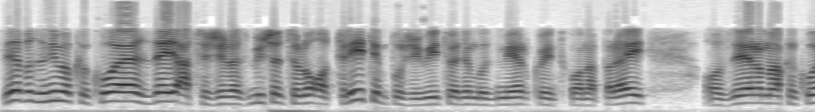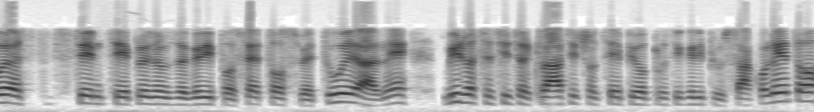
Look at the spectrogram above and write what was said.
Zdaj pa zanima, kako je zdaj, a se že razmišlja celo o tretjem poživitvenem odmerku in tako naprej, oziroma kako je s, tem cepljenjem za gripo, vse to svetuje ali ne. Bilo se sicer klasično cepivo proti gripi vsako leto,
